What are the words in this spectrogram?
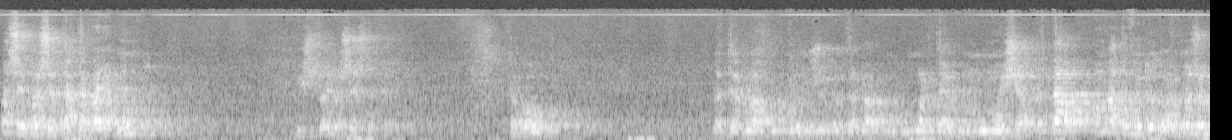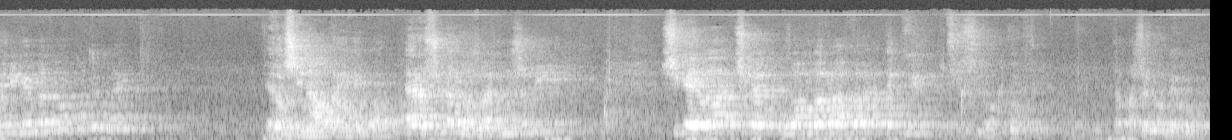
Você, você está a trabalhar muito. Isto foi na sexta-feira. Acabou. Bateram lá com o museu, bateram lá com o martelo numa chapa. Tal, a mata foi toda hora, mas a mim ninguém mandou, eu continuei. Era o sinal para ir embora. Era o sinal, mas não é que não sabia. Cheguei lá, cheguei, o homem lá para. Disse, meu, que eu fui. Então você não viu.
